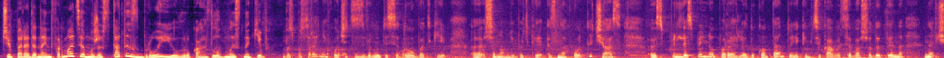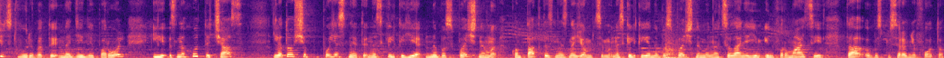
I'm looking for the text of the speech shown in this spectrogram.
чи передана інформація може стати зброєю в руках зловмисників. Безпосередньо хочеться звернутися до батьків. Е, Шановні батьки, знаходьте час е, для спільного перегляду контенту, яким цікавиться ваша дитина. Навчіть створювати надійний пароль і знаходьте час для того, щоб пояснити, наскільки є небезпечними контакти з незнайомцями, наскільки є небезпечними надсилання їм інформації та безпосередньо фото.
